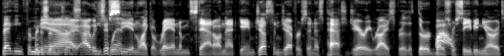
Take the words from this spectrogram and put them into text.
begging for Minnesota. Yeah, I, I, was just win. seeing like a random stat on that game. Justin Jefferson has passed Jerry Rice for the third wow. most receiving yards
